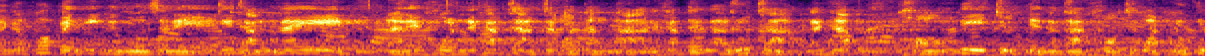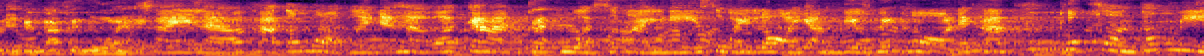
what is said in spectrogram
นะครับก็เป็นอีกหนึ่งมนต์เสน่ห์ที่ทำให้หลายๆคนนะครับจากจังหวัดต่างๆนะครับได้มารู้จักนะครับของดีจุดเด่นต่างๆ ของจังหวัดลบบุรีกันมากขึ้นด้วย ใช่แล้วค่ะต้องบอกเลยนะคะ ว่าการประกวดสมัยนี้สวยหล่ออย่างเดียวไม่พอนะคะ ทุกคนต้องมี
